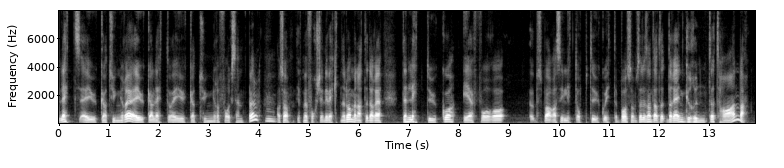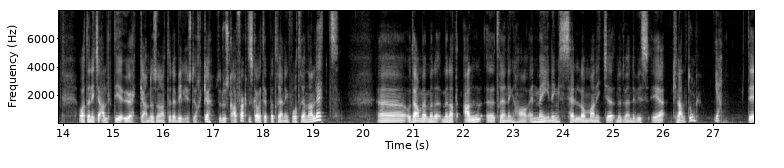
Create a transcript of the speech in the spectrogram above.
lett, ei uke tyngre, ei uke lett og ei uke tyngre, f.eks. Mm. Altså med forskjell i vektene, da, men at det der er, den lette uka er for å spare seg litt opp til uka etterpå. Sånn. Så det er sant at det, er en grunn til å ta den, da. Og at den ikke alltid er økende, sånn at det er viljestyrke. Så du skal faktisk av og til på trening for å trene lett. Uh, og dermed, men, men at all uh, trening har en mening, selv om man ikke nødvendigvis er knalltung. Ja. Det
